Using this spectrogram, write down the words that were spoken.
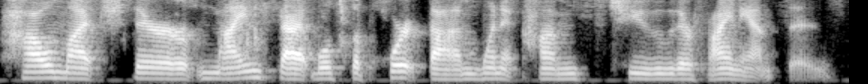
how much their mindset will support them when it comes to their finances.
